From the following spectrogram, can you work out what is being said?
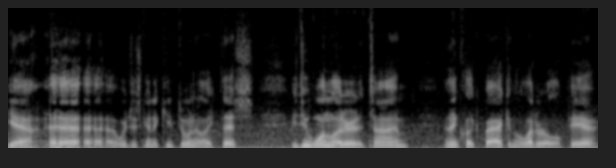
yeah, we're just going to keep doing it like this. You do one letter at a time, and then click back, and the letter will appear.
